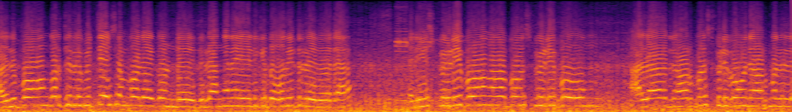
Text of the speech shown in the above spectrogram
അതിൽ പോകാൻ കുറച്ച് ലിമിറ്റേഷൻ പോലെയൊക്കെ ഉണ്ട്. ഇതിൽ അങ്ങനെ എനിക്ക് തോന്നിയിട്ടില്ല ഇതുവരെ. എനിക്ക് സ്പീഡിൽ പോകണം എന്നുള്ളപ്പോൾ സ്പീഡിൽ പോകും അല്ല നോർമൽ സ്പീഡിൽ പോകും നോർമലിൽ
